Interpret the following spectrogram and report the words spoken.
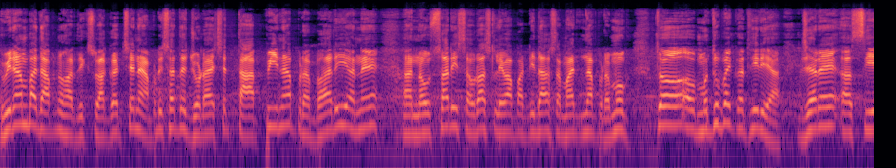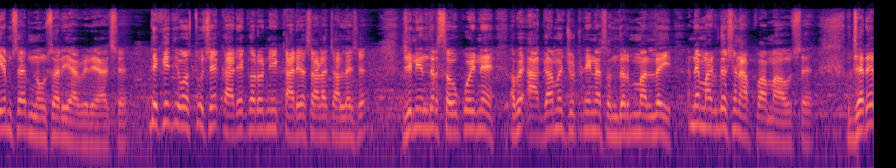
વિરામ બાદ આપનું હાર્દિક સ્વાગત છે અને આપણી સાથે જોડાય છે તાપીના પ્રભારી અને નવસારી સૌરાષ્ટ્ર લેવા પાટીદાર સમાજના પ્રમુખ. તો મધુભાઈ કથિરિયા, જ્યારે સીએમ સાહેબ નવસારી આવી રહ્યા છે, દેખીતી વસ્તુ છે કાર્યકરોની કાર્યશાળા ચાલે છે, જેની અંદર સૌ કોઈને હવે આગામી ચૂંટણીના સંદર્ભમાં લઈ અને માર્ગદર્શન આપવામાં આવશે. જ્યારે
